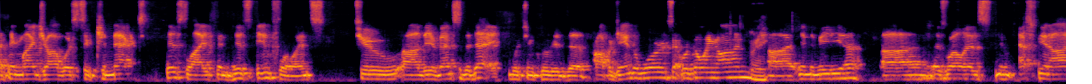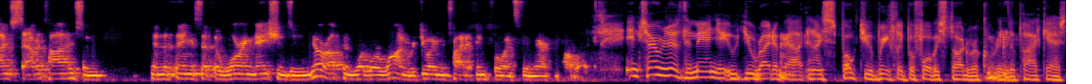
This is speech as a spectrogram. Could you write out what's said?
I think my job was to connect his life and his influence to uh, the events of the day, which included the propaganda wars that were going on Right. uh, in the media, uh, as well as you know, espionage, sabotage, and and the things that the warring nations in Europe in World War One were doing to try to influence the American public. In terms of the man you, you write about, and I spoke to you briefly before we started recording the podcast,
